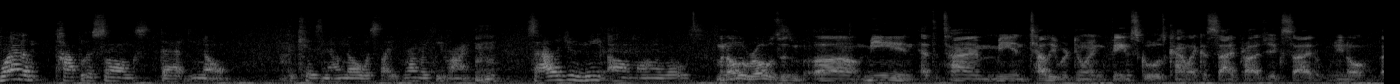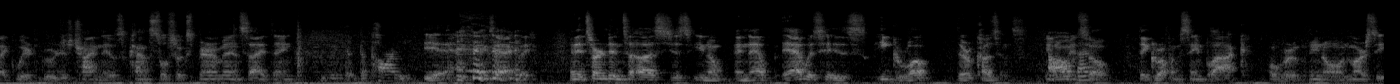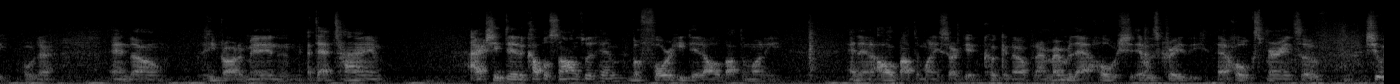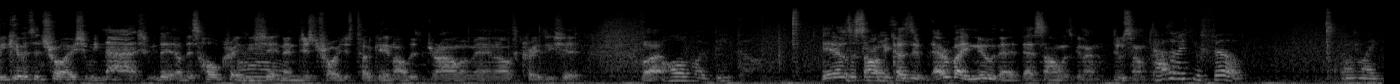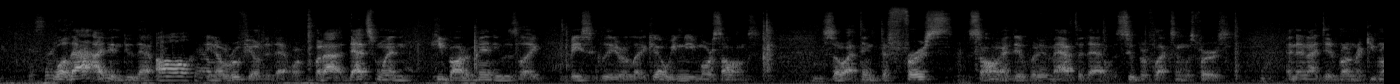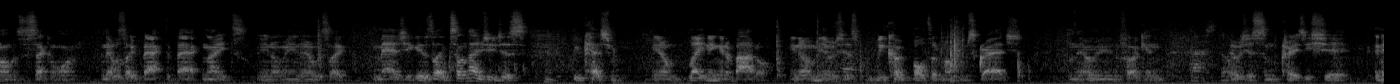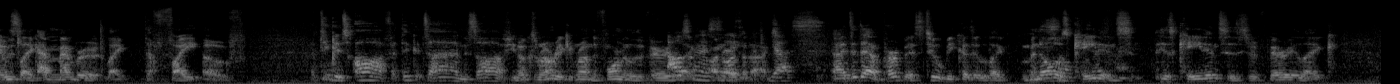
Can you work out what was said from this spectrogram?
one of the popular songs that you know the kids now know is like Run Ricky Run. Mhm. So how did you meet um Manolo Rose? Manolo Rose was uh, me and at the time me and Telly were doing Fame School. It was kind of like a side project, side you know, like we were, we were just trying. It was kind of social experiment side thing. The, the party. Yeah, exactly. and it turned into us just you know, and that that was his. He grew up. They were cousins, you know, Oh, and so they grew up on the same block over you know in Marcy over there, and um, he brought him in. And at that time, I actually did a couple songs with him before he did All About the Money. And then All About the Money started getting cooking up, and I remember that whole shit. It was crazy. That whole experience of, should we give it to Troy? Should we not? Should we do this whole crazy shit? And then just Troy just took in all this drama, man, all this crazy shit. But All the beat though. yeah, it was a song because it, everybody knew that that song was gonna do something. How does it make you feel? When like it's like Well, that I didn't do that. One. Oh, okay, You know, okay. Rufio did that one, but I, that's when he brought him in. He was like, basically, or like, yo, we need more songs. So I think the first song I did with him after that was Super Flexing was first, and then I did Run Ricky Run was the second one, and it was like back to back nights. You know what I mean? It was like magic. It was like sometimes you just you catch you know lightning in a bottle. You know what I mean? It was just we cooked both of them up from scratch. You know what I mean? Fucking That's dope. it was just some crazy shit. And it was like, I remember like the fight of, I think it's off, I think it's on, it's off, you know, because when can Run, the formula was very I was like, gonna say unorthodox. yes. And I did that on purpose too, because it was like Manolo's So cadence, different. his cadence is very like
